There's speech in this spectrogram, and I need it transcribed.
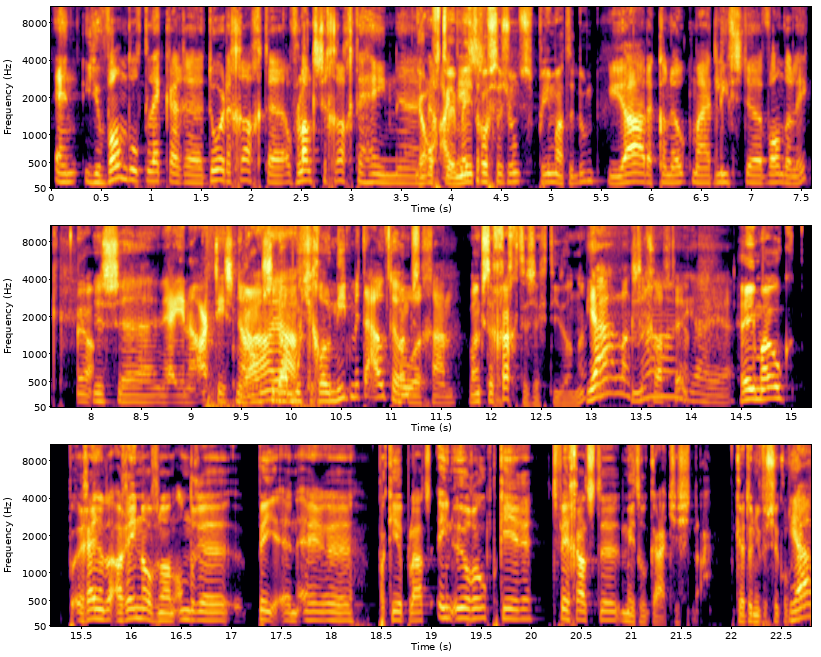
en je wandelt lekker eh, door de grachten of langs de grachten heen. eh, Ja, of twee metrostations, prima te doen. Ja, dat kan ook, maar het liefst eh, wandel ik. Ja. Dus nee, naar Artis, naar Ja, Amsterdam ja. moet je gewoon niet met de auto Langs- gaan. Langs de grachten, zegt hij dan. Hè? Ja, langs de grachten. ja. Ja, hey, maar ook rij naar de arena of naar een andere PNR parkeerplaats. 1 euro parkeren, twee gratis metrokaartjes. Nou, ik heb er niet versukkeld. Ja,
